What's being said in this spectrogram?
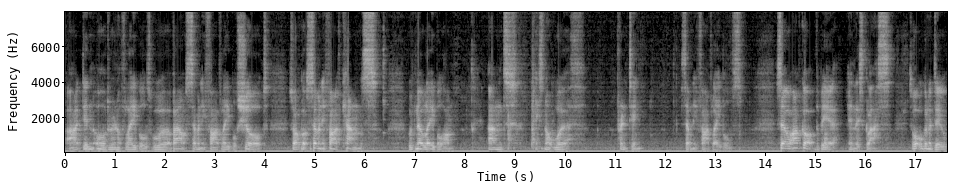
I didn't order enough labels. We're about 75 labels short. So I've got 75 cans with no label on and it's not worth printing 75 labels. So I've got the beer in this glass. So what we're going to do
